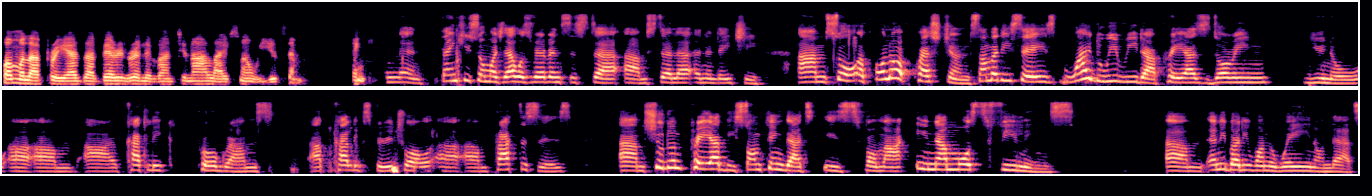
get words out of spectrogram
formula prayers are very relevant in our lives now we use them. Thank you. Amen. Thank you so much. That was Reverend Sister um, Stella Analechi. Um, so a follow-up question. Somebody says, why do we read our prayers during, you know, uh, um, our Catholic programs, our Catholic spiritual uh, um, practices, um, shouldn't prayer be something that is from our innermost feelings? Um, anybody want to weigh in on that?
